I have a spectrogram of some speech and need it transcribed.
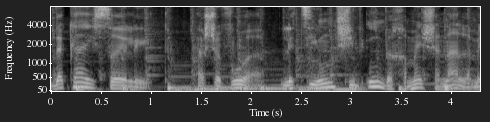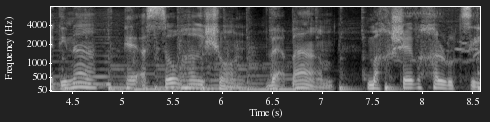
דקה ישראלית. השבוע, לציון 75 שנה למדינה, העשור הראשון, והפעם, מחשב חלוצי.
